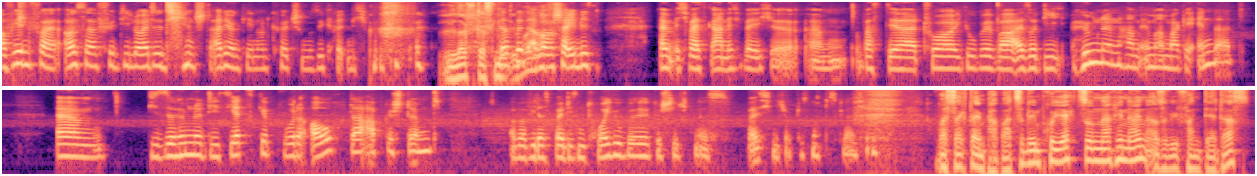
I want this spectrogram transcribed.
Auf jeden Fall, außer für die Leute, die ins Stadion gehen und kölsche Musik halt nicht mögen. Läuft das Lied das immer noch? aber wahrscheinlich nicht. Ähm, ich weiß gar nicht, welche, ähm, was der Torjubel war. Also die Hymnen haben immer mal geändert. Ähm, diese Hymne, die es jetzt gibt, wurde auch da abgestimmt. Aber wie das bei diesen Torjubelgeschichten ist, weiß ich nicht, ob das noch das gleiche ist. Was sagt dein Papa zu dem Projekt so im Nachhinein? Also wie fand der das?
